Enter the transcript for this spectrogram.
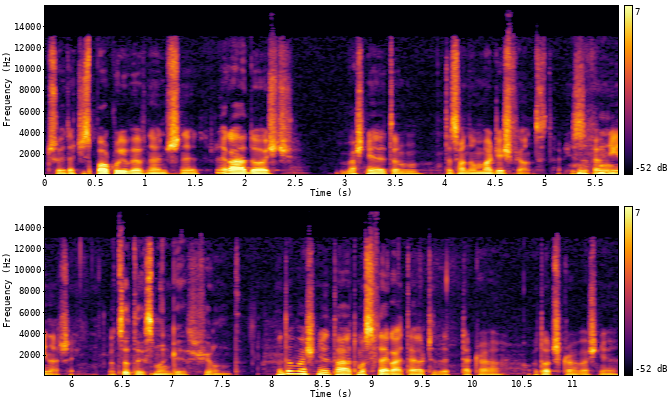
czuję taki spokój wewnętrzny, radość, właśnie tą tak zwaną magię świąt. Tak? Jest zupełnie inaczej. A co to jest magia świąt? No to właśnie ta atmosfera, tak? taka otoczka właśnie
